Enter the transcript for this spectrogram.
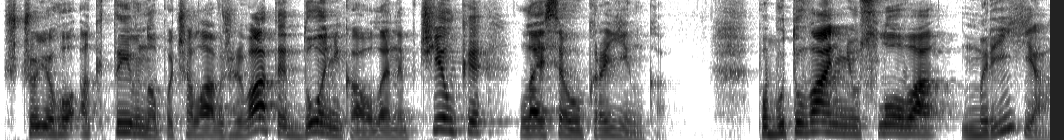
що його активно почала вживати донька Олени Пчілки Леся Українка. Побутуванню слова мрія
